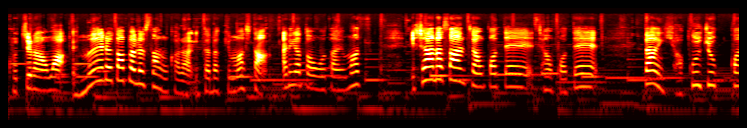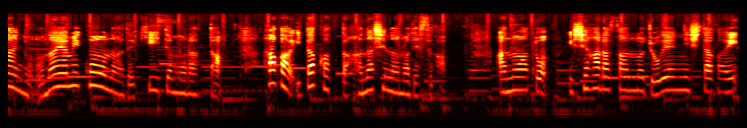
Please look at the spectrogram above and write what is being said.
こちらは MLW さんからいただきました。ありがとうございます。石原さん、ちゃんぽてー、ちゃんぽてー。第110回のお悩みコーナーで聞いてもらった歯が痛かった話なのですが、あの後、石原さんの助言に従い、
